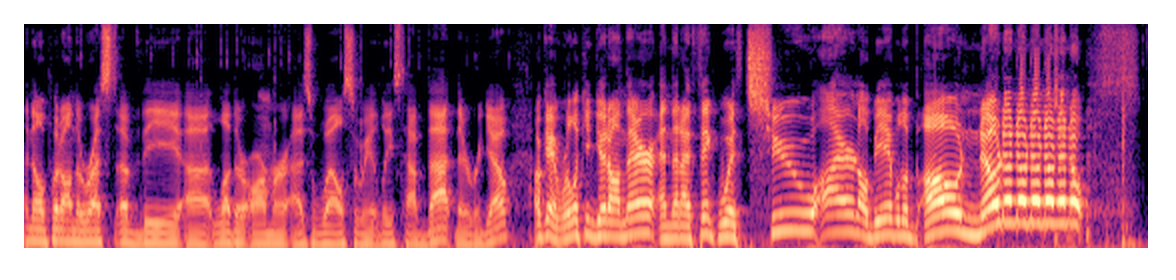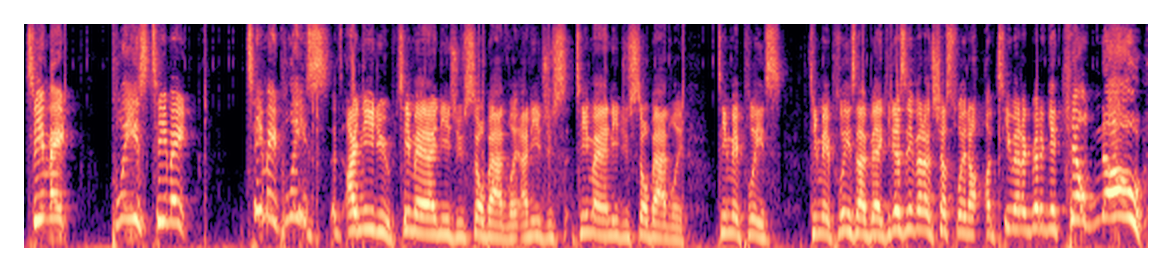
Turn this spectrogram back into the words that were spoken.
And then we'll put on the rest of the uh, leather armor as well. So we at least have that. There we go. Okay, we're looking good on there. And then I think with two iron, I'll be able to, oh, no, no, no, no, no, no, no. Teammate, please, teammate. Teammate, please. I need you. Teammate, I need you so badly. I need you. Teammate, I need you so badly. Teammate, please. Teammate, please, I beg. He doesn't even have a chest plate on. Uh, teammate, I'm gonna get killed. No!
